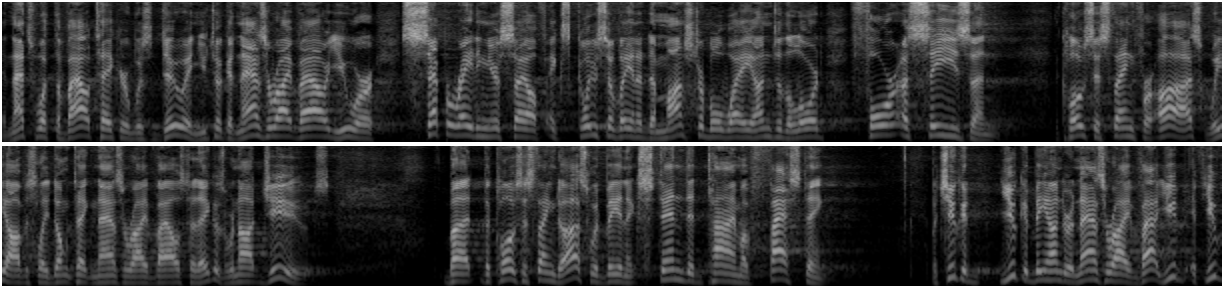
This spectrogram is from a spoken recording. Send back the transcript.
And that's what the vow taker was doing. You took a Nazarite vow, you were separating yourself exclusively in a demonstrable way unto the Lord for a season. The closest thing for us, we obviously don't take Nazarite vows today because we're not Jews. But the closest thing to us would be an extended time of fasting. But you could, you could be under a Nazarite vow. You, if, you,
